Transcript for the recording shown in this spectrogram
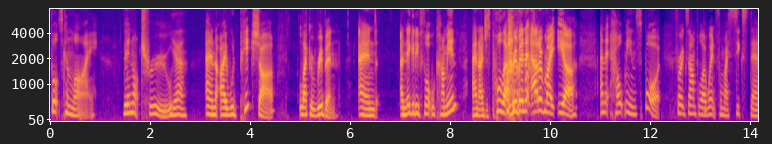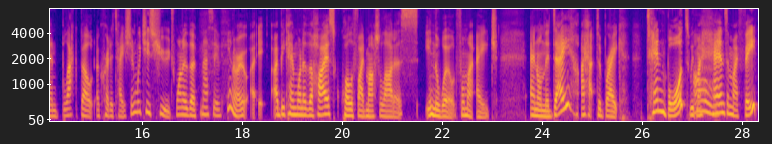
thoughts can lie. They're not true. yeah And I would picture like a ribbon and a negative thought would come in and I just pull that ribbon out of my ear. And it helped me in sport. For example, I went for my sixth dan black belt accreditation, which is huge. One of the Massive. You know, I, I became one of the highest qualified martial artists in the world for my age. And on the day, I had to break 10 boards with my Oh. hands and my feet.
